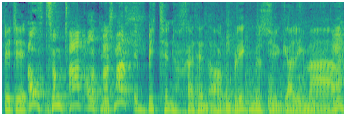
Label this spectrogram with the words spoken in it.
Bitte. Auf zum Tatort, Marsch, Marsch! Bitte noch einen Augenblick, Monsieur Gallimard.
